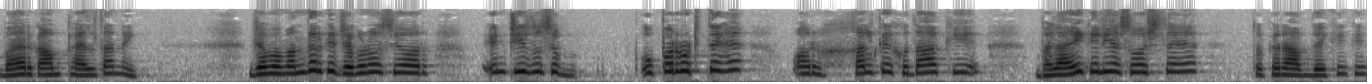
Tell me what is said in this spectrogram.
باہر کام پھیلتا نہیں۔ جب ہم اندر کے جگڑوں سے اور ان چیزوں سے اوپر اٹھتے ہیں اور خلق خدا کی بھلائی کے لیے سوچتے ہیں، تو پھر آپ دیکھیں کہ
